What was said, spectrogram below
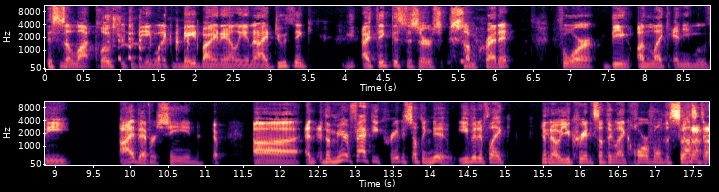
This is a lot closer to being like made by an alien, and I do think I think this deserves some credit for being unlike any movie I've ever seen. Yep. Uh, and the mere fact that you created something new, even if like you know you created something like horrible and disgusting,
